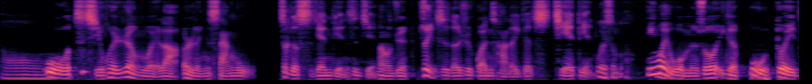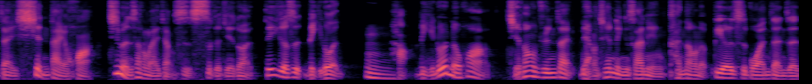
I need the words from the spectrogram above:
哦，我自己会认为啦，二零三五这个时间点是解放军最值得去观察的一个节点。为什么？因为我们说一个部队在现代化，基本上来讲是四个阶段。第一个是理论，嗯，好，理论的话，解放军在两千零三年看到了第二次波湾战争，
